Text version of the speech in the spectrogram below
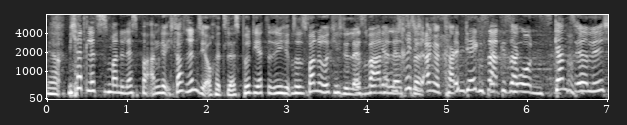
Ja. Mich hat letztens mal eine Lesbe ange... Ich glaube, nennen sie auch jetzt Lesbe. Die hat, das war eine wirklich eine Lesbe. Es war die eine Lesbe. richtig angekackt. Im Gegensatz gesagt, zu uns. Ganz ehrlich,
